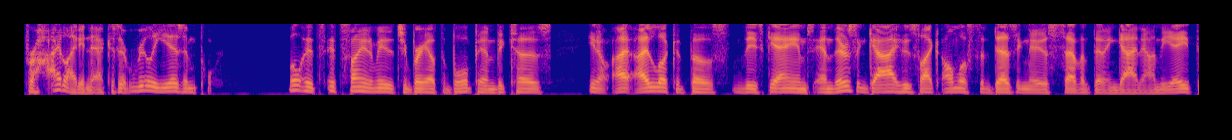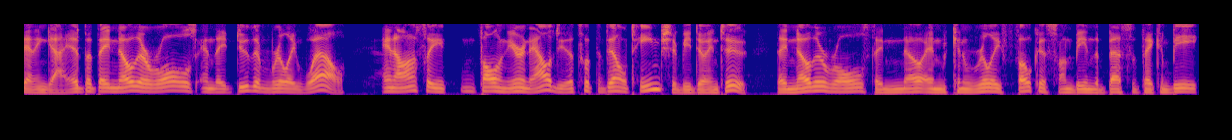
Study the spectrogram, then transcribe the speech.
for highlighting that because it really is important. Well, it's it's funny to me that you bring up the bullpen because you know I, I look at those these games and there's a guy who's like almost the designated seventh inning guy now and the eighth inning guy, but they know their roles and they do them really well. And honestly, following your analogy, that's what the dental team should be doing too. They know their roles, they know and can really focus on being the best that they can be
